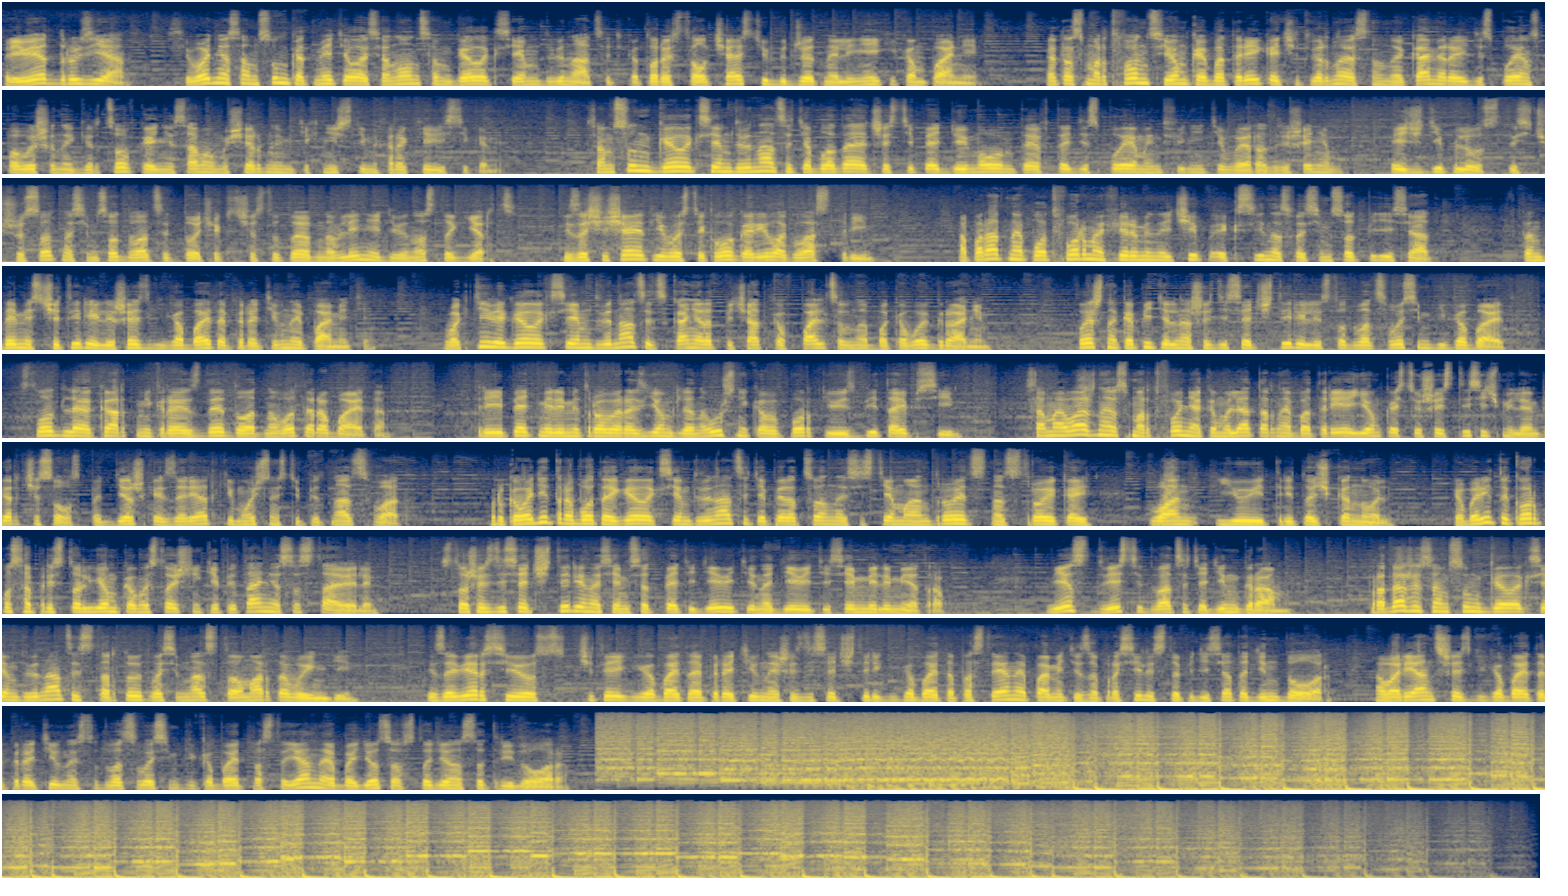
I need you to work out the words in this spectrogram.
Привет, друзья! Сегодня Samsung отметилась анонсом Galaxy M12, который стал частью бюджетной линейки компании. Это смартфон с емкой батарейкой, четверной основной камерой и дисплеем с повышенной герцовкой и не самыми ущербными техническими характеристиками. Samsung Galaxy M12 обладает 6,5-дюймовым TFT-дисплеем Infinity V разрешением HD+, 1600 на 720 точек с частотой обновления 90 Гц и защищает его стекло Gorilla Glass 3. Аппаратная платформа фирменный чип Exynos 850 в тандеме с 4 или 6 гигабайт оперативной памяти. В активе Galaxy M12 сканер отпечатков пальцев на боковой грани. Флеш-накопитель на 64 или 128 гигабайт. Слот для карт microSD до 1 терабайта. 3,5 мм разъем для наушников и порт USB Type-C. Самое важное в смартфоне аккумуляторная батарея емкостью 6000 мАч с поддержкой зарядки мощностью 15 Вт. Руководит работой Galaxy M12 операционная система Android с надстройкой One UI 3.0. Габариты корпуса при столь емком источнике питания составили 164 на 75,9 и на 9,7 мм. Вес 221 грамм. Продажи Samsung Galaxy M12 стартуют 18 марта в Индии и за версию с 4 гигабайта оперативной и 64 гигабайта постоянной памяти запросили 151 доллар, а вариант 6 гигабайт оперативной и 128 гигабайт постоянной обойдется в 193 доллара.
